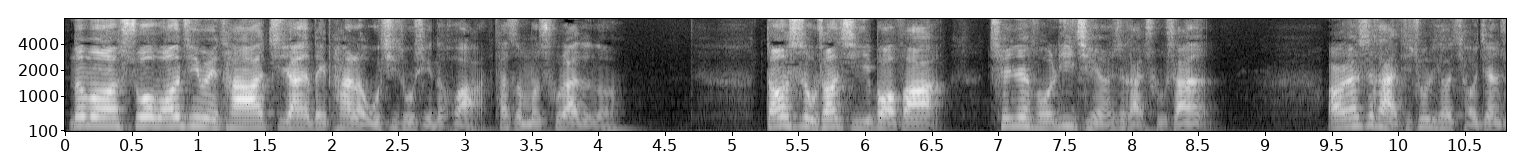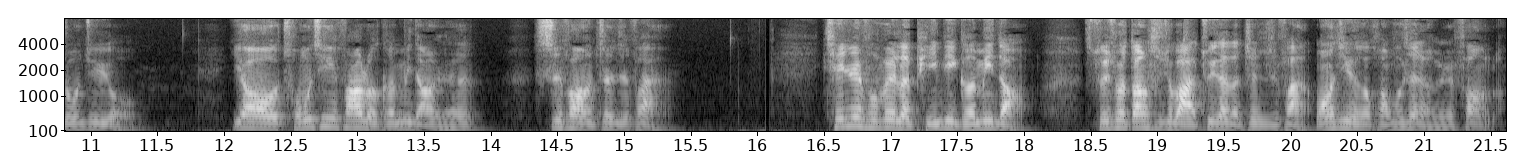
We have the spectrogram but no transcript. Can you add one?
那么说，汪精卫他既然被判了无期徒刑的话，他怎么出来的呢？当时武昌起义爆发，清政府力请袁世凯出山，而袁世凯提出的一条条件中就有要重新发落革命党人，释放政治犯。清政府为了平定革命党，所以说当时就把最大的政治犯汪精卫和黄复生两个人放了。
